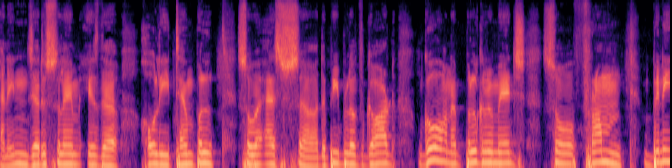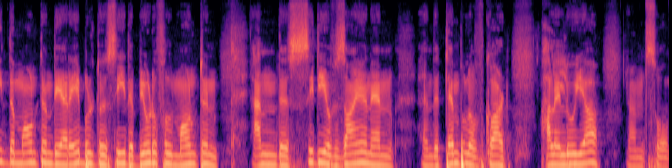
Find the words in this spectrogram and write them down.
and in Jerusalem is the holy temple. So, as uh, the people of God go on a pilgrimage, so from beneath the mountain, they are able to see the beautiful mountain and the city of Zion and and the temple of God. Hallelujah! And so.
